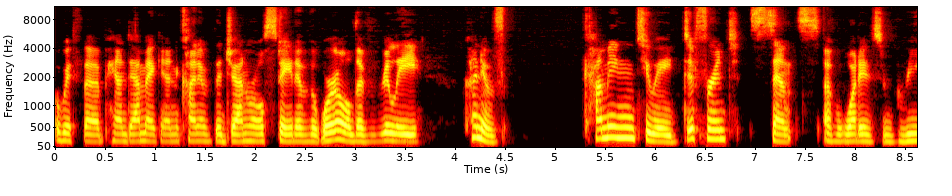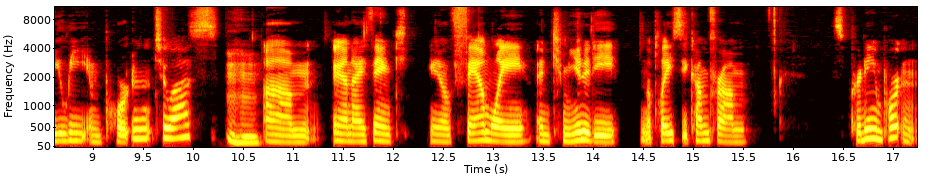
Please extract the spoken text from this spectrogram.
with the pandemic and kind of the general state of the world of really kind of coming to a different sense of what is really important to us. Mm-hmm. Um, and I think, you know, family and community and the place you come from is pretty important.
